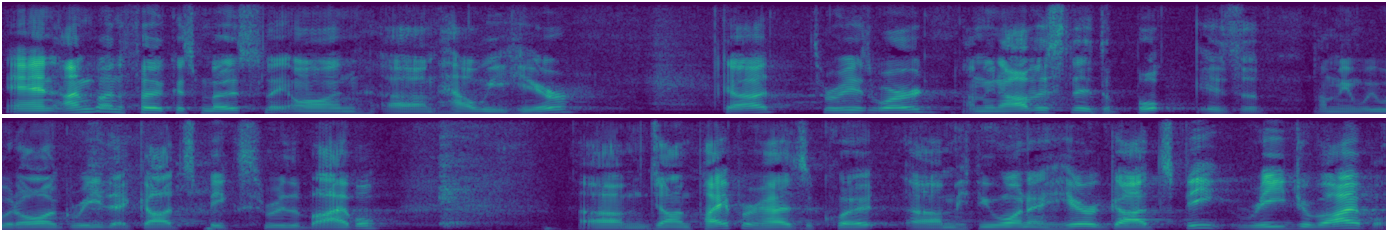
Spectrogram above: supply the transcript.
And I'm going to focus mostly on um, how we hear God through His Word. I mean, obviously, the book is a, I mean, we would all agree that God speaks through the Bible. Um, John Piper has a quote um, If you want to hear God speak, read your Bible.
